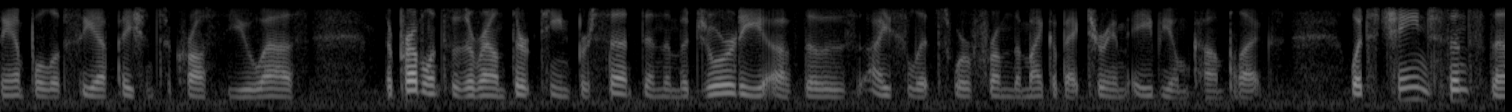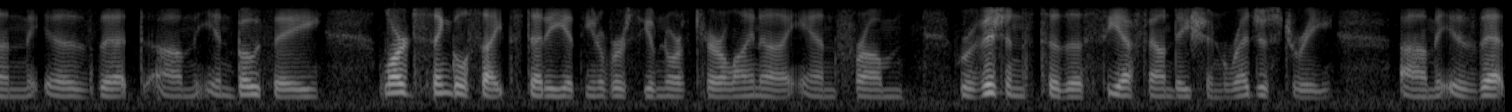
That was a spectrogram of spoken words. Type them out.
sample of CF patients across the U.S., the prevalence was around 13%, and the majority of those isolates were from the Mycobacterium avium complex. What's changed since then is that um, in both a large single site study at the University of North Carolina and from revisions to the CF Foundation registry, um, is that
